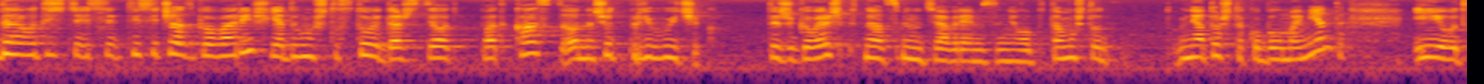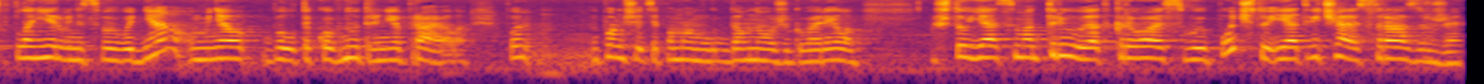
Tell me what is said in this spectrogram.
Да, вот если ты сейчас говоришь, я думаю, что стоит даже сделать подкаст э, насчет привычек. Ты же говоришь, 15 минут у тебя время заняло, потому что у меня тоже такой был момент, и вот в планировании своего дня у меня было такое внутреннее правило. Пом- Помнишь, я тебе, по-моему, давно уже говорила, что я смотрю и открываю свою почту и отвечаю сразу же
